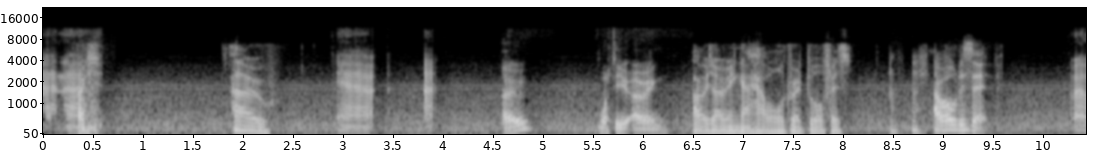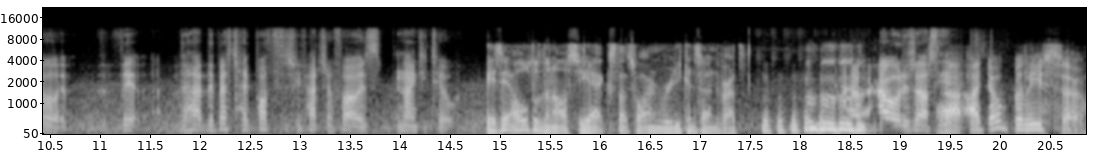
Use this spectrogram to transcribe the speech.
Uh, Actu- Oh, yeah, Oh? What are you owing? I was owing at how old Red Dwarf is. How old is it? well, the, the, the best hypothesis we've had so far is 92. Is it older than RCX? That's what I'm really concerned about. how, how old is RCX? Uh, I don't believe so.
